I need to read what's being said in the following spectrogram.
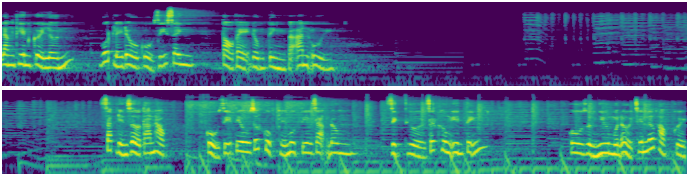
Lăng thiên cười lớn, vuốt lấy đầu cổ dĩ sinh, tỏ vẻ đồng tình và an ủi. Sắp đến giờ tan học, cổ dĩ tiêu rốt cục thấy một tia dạng đông, dịch thừa rất không yên tĩnh. Cô dường như muốn ở trên lớp học cười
